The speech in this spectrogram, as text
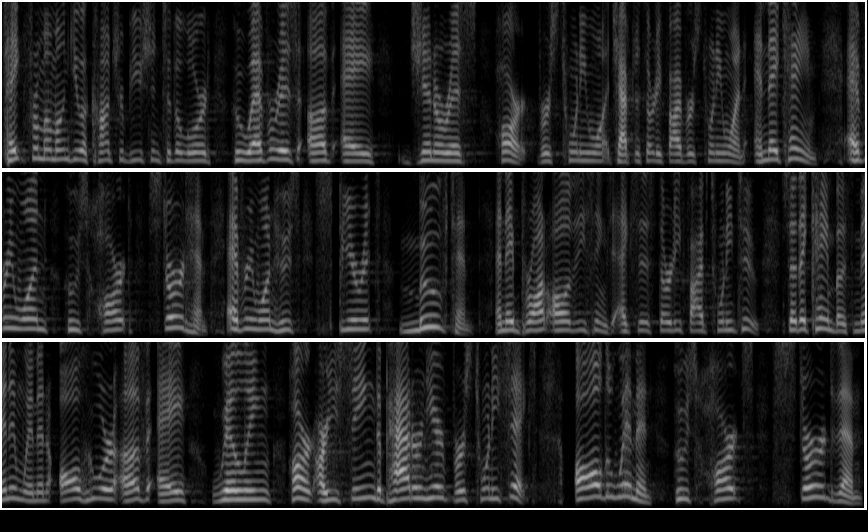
Take from among you a contribution to the Lord, whoever is of a generous heart. Verse 21, chapter 35, verse 21. And they came, everyone whose heart stirred him, everyone whose spirit moved him. And they brought all of these things. Exodus 35, 22. So they came, both men and women, all who were of a willing heart. Are you seeing the pattern here? Verse 26. All the women whose hearts stirred them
